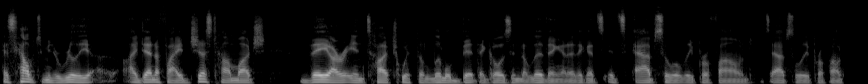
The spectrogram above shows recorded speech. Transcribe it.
has helped me to really uh, identify just how much they are in touch with the little bit that goes into living and i think it's it's absolutely profound. It's absolutely profound.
